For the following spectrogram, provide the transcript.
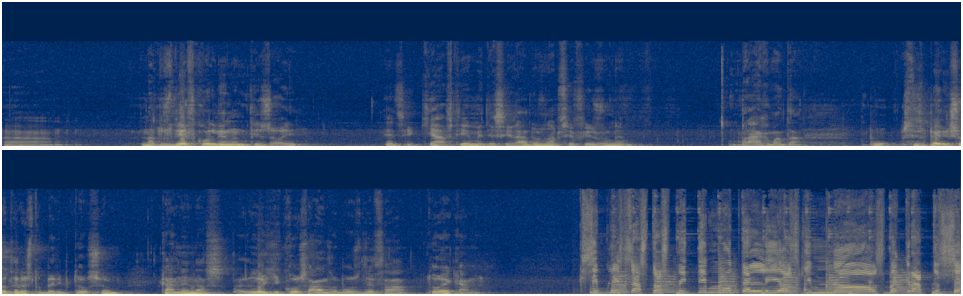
α, να τους διευκολύνουν τη ζωή έτσι, και αυτοί με τη σειρά τους να ψηφίζουν πράγματα που στις περισσότερες των περιπτώσεων κανένας λογικός άνθρωπος δεν θα το έκανε. Ξύπνησα στο σπίτι μου τελείως γυμνός Με κρατούσε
